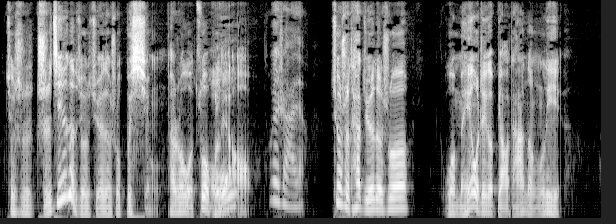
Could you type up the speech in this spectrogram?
就是直接的就觉得说不行，他说我做不了。为啥呀？就是他觉得说我没有这个表达能力，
